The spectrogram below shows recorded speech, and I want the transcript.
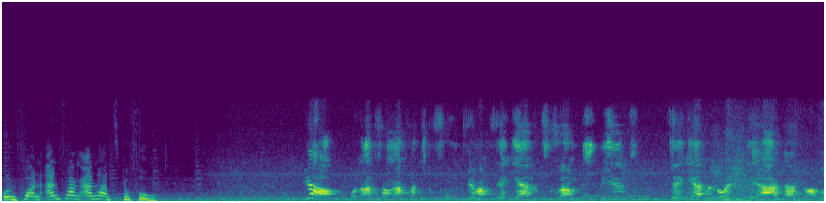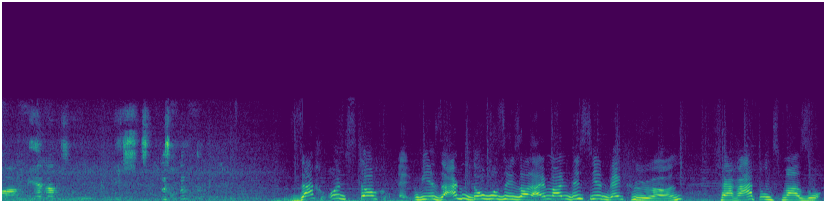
Und von Anfang an hat es gefunkt? Ja, von Anfang an hat es gefunkt. Wir haben sehr gerne zusammen gespielt, sehr gerne Leute geärgert, aber mehr dazu nicht. Sag uns doch, wir sagen Doro, sie soll einmal ein bisschen weghören. Verrat uns mal so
